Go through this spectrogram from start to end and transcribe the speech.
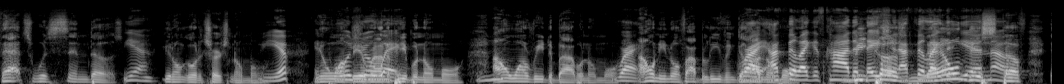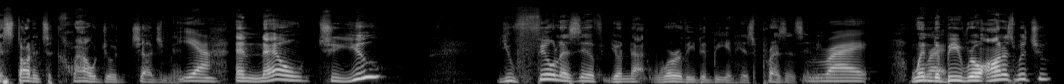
That's what sin does. Yeah. You don't go to church no more. Yep. You don't want to be around. Mm-hmm. the people no more. I don't want to read the Bible no more. Right. I don't even know if I believe in God Right. no I more. feel like it's condemnation. Because I feel like now yeah, this no. stuff is starting to cloud your judgment. Yeah. And now to you, you feel as if you're not worthy to be in his presence anymore. Right. When to be real honest with you,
